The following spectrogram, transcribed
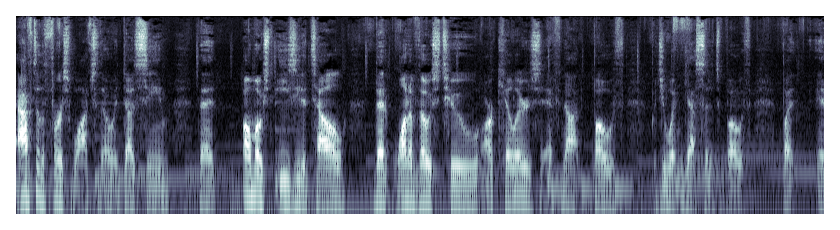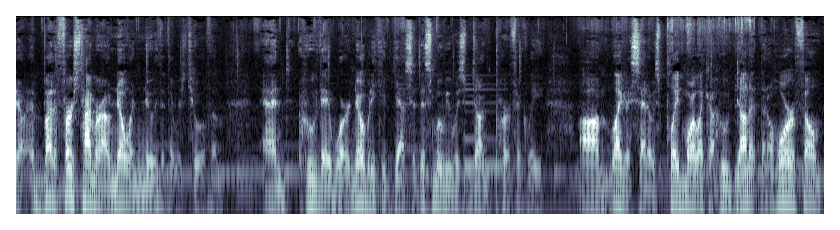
After the first watch, though, it does seem that almost easy to tell that one of those two are killers, if not both, but you wouldn't guess that it's both. But you know, by the first time around, no one knew that there was two of them and who they were. Nobody could guess it. This movie was done perfectly. Um, like I said, it was played more like a who done it than a horror film,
